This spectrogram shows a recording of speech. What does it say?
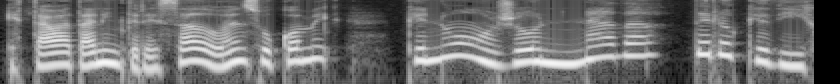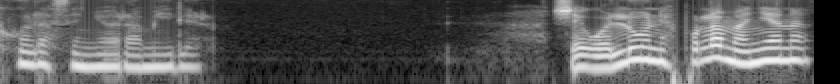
Estaba tan interesado en su cómic que no oyó nada de lo que dijo la señora Miller. Llegó el lunes por la mañana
